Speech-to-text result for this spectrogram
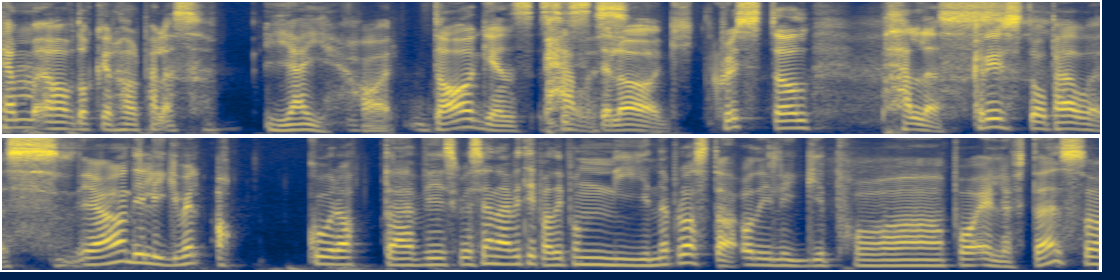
Hvem av dere har Palace? Jeg har Dagens Palace. siste lag, Crystal Palace. Crystal Palace. Ja, de ligger vel akkurat der vi skal vi se. Nei, vi tippa de på niendeplass, da, og de ligger på, på ellevte, så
